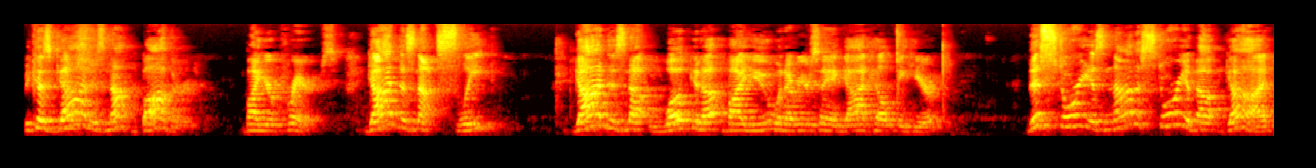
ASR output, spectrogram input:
Because God is not bothered by your prayers. God does not sleep. God does not woken up by you whenever you're saying, God, help me here. This story is not a story about God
